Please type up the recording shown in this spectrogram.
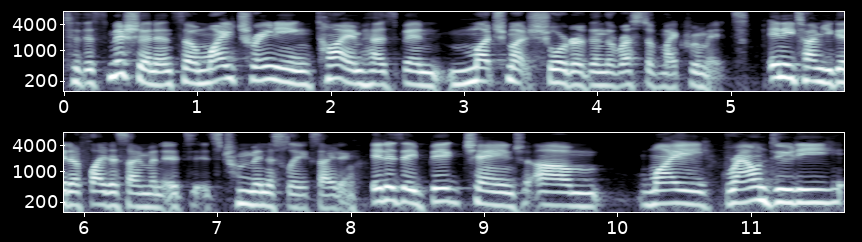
to this mission. And so my training time has been much, much shorter than the rest of my crewmates. Anytime you get a flight assignment, it's, it's tremendously exciting. It is a big change. Um, my ground duty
